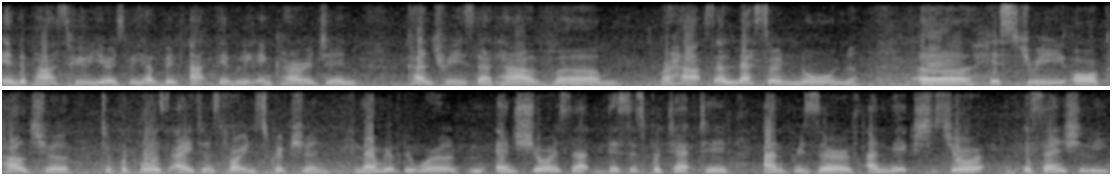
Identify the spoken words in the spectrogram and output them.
In the past few years, we have been actively encouraging countries that have um, perhaps a lesser known uh, history or culture to propose items for inscription. Memory of the World ensures that this is protected and preserved and makes sure essentially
